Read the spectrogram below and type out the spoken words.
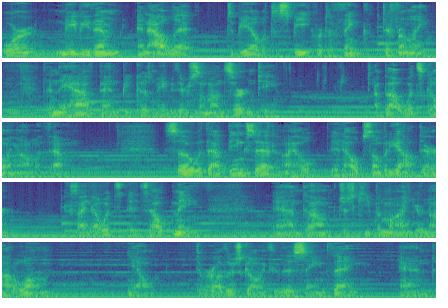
or maybe them an outlet to be able to speak or to think differently than they have been because maybe there's some uncertainty about what's going on with them. So, with that being said, I hope it helps somebody out there because I know it's it's helped me. And um, just keep in mind, you're not alone. You know, there are others going through the same thing, and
